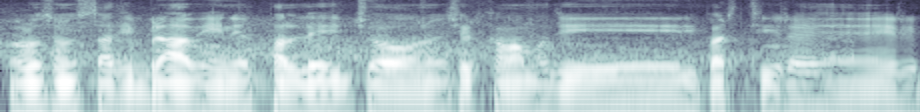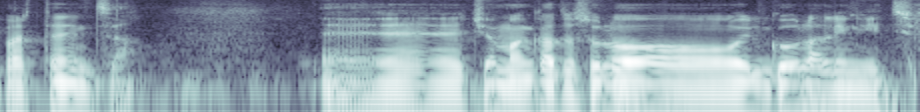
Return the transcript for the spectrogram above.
loro sono stati bravi nel palleggio, noi cercavamo di ripartire in ripartenza. E ci è mancato solo il gol all'inizio.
